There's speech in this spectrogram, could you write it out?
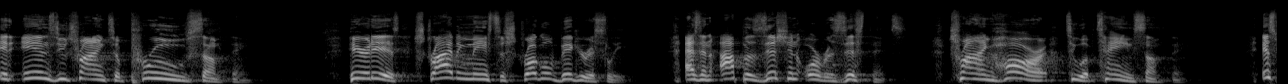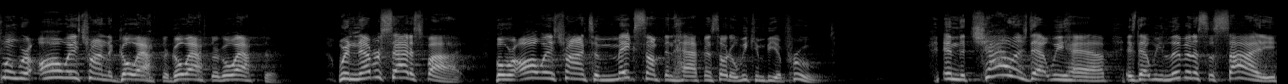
it ends you trying to prove something. Here it is striving means to struggle vigorously as an opposition or resistance, trying hard to obtain something. It's when we're always trying to go after, go after, go after. We're never satisfied but we're always trying to make something happen so that we can be approved. And the challenge that we have is that we live in a society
